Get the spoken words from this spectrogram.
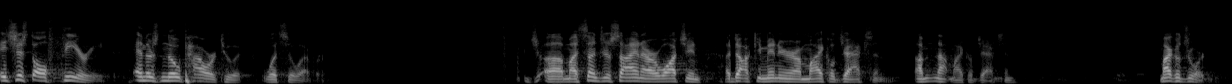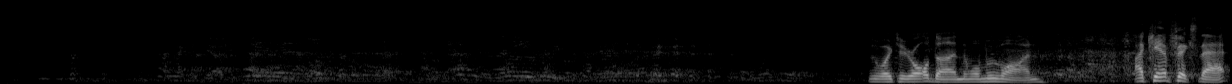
It's just all theory, and there's no power to it whatsoever. Uh, my son Josiah and I are watching a documentary on Michael Jackson. Um, not Michael Jackson, Michael Jordan. Just wait till you're all done, then we'll move on. I can't fix that.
